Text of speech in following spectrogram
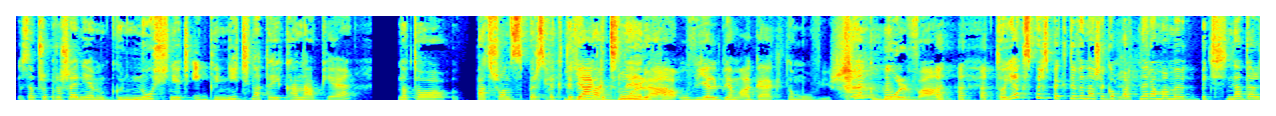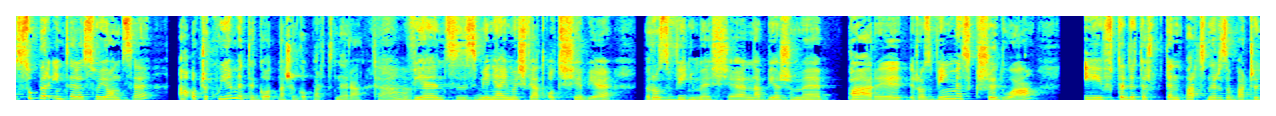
za przeproszeniem, gnuśnieć i gnić na tej kanapie, no to patrząc z perspektywy jak partnera... bulwa, uwielbiam Aga, jak to mówisz. Jak bulwa, to jak z perspektywy naszego partnera mamy być nadal super interesujące, a oczekujemy tego od naszego partnera. Tak. Więc zmieniajmy świat od siebie, rozwińmy się, nabierzmy pary, rozwińmy skrzydła i wtedy też ten partner zobaczy,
